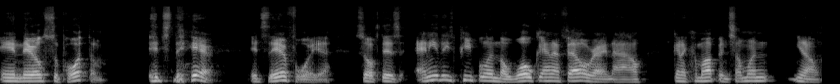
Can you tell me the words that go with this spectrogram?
and they'll support them. It's there. It's there for you. So if there's any of these people in the woke NFL right now going to come up and someone, you know,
